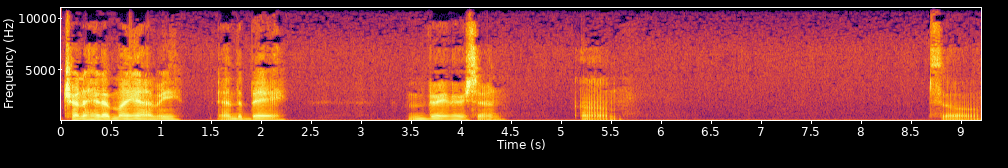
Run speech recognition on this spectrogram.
trying to hit up Miami and the Bay very very soon. Um, so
